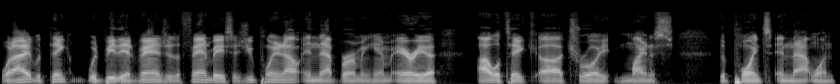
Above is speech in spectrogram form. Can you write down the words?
what I would think would be the advantage of the fan base, as you pointed out in that Birmingham area, I will take uh, Troy minus the points in that one.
